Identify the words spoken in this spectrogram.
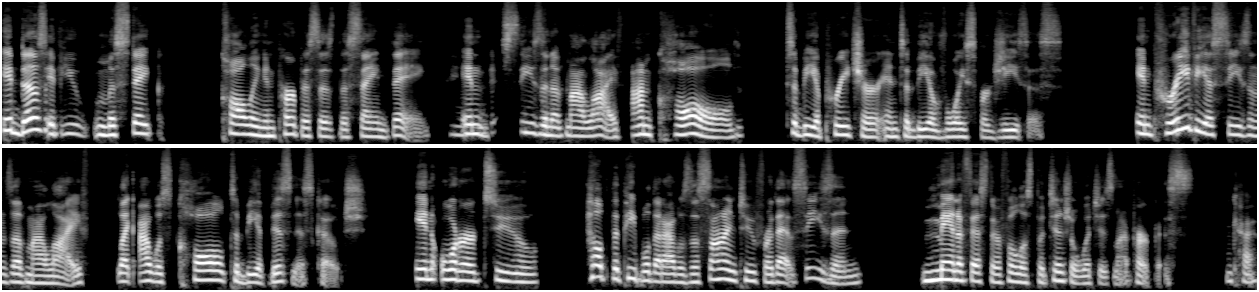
It does if you mistake calling and purpose as the same thing. Mm-hmm. In this season of my life, I'm called to be a preacher and to be a voice for Jesus. In previous seasons of my life, like I was called to be a business coach in order to help the people that I was assigned to for that season manifest their fullest potential, which is my purpose. Okay.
